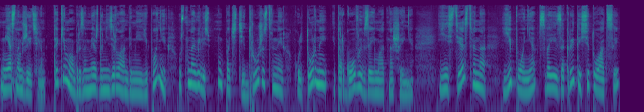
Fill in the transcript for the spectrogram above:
местным жителям. Таким образом, между Нидерландами и Японией установились ну, почти дружественные, культурные и торговые взаимоотношения. Естественно, Япония в своей закрытой ситуации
